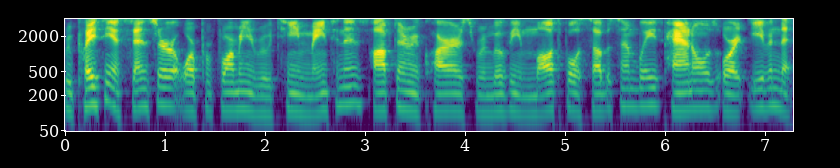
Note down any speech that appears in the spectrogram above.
Replacing a sensor or performing routine maintenance often requires removing multiple subassemblies, panels, or even the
